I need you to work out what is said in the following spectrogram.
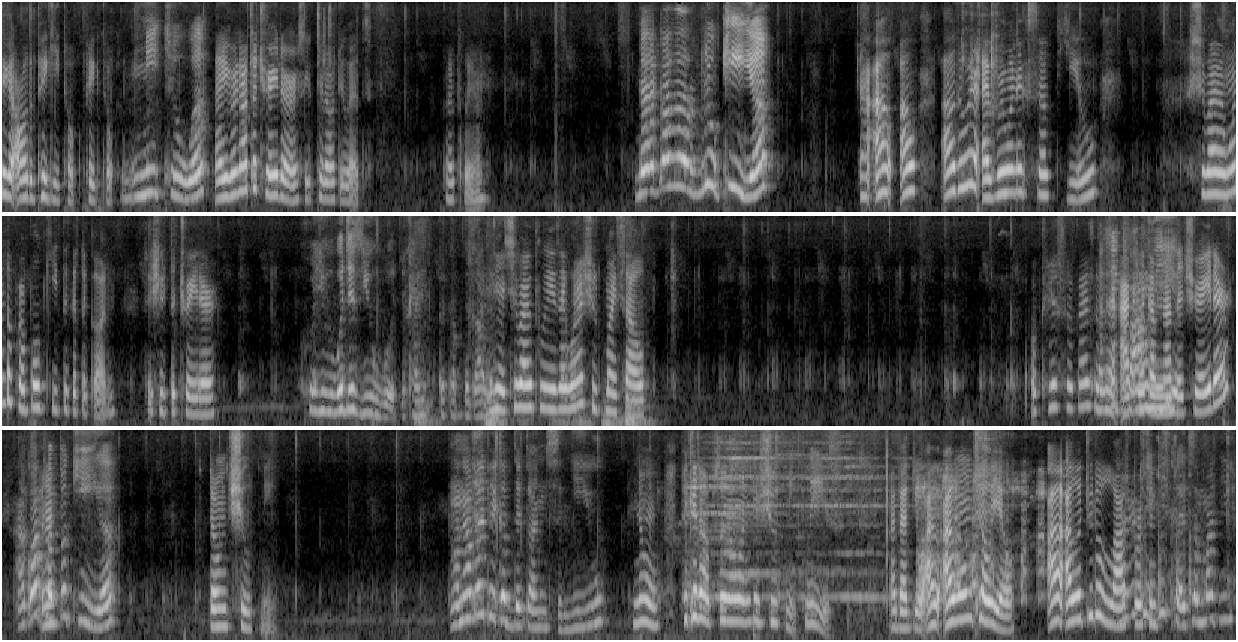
to get all the piggy to- pig tokens. Me too. Uh, you're not the traitor, so you cannot do it. My plan. But I got a blue key. Yeah? I'll I'll I'll do it. Everyone except you. Should I? I want the purple key to get the gun to shoot the traitor. Who you? Which is you? Would you can't pick up the gun? Yeah, should I please? I want to shoot myself. Okay, so guys, I'm gonna act like I'm not the traitor. I got purple key. Don't shoot me. I'm not gonna pick up the gun, silly you. No, pick it up so no one can shoot me, please. I beg you. I I won't kill you. I I'll let you the last person. we killed somebody.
